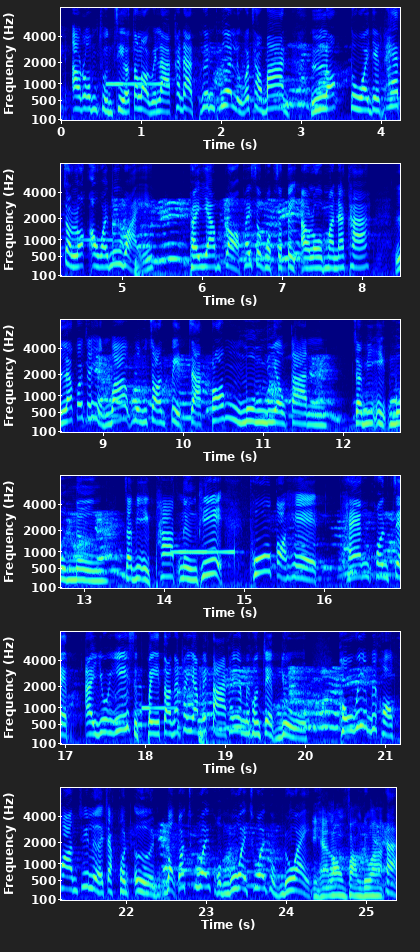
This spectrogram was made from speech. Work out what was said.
ตุอารมณ์ฉุนเฉียวตลอดเวลาขนาดเพื่อนๆ หรือว่าชาวบ้าน ล็อกตัวยังแทบจะล็อกเอาไว้ไม่ไหว พยายามปลอบให้สงบสติอารมณ์มานะคะ แล้วก็จะเห็นว่าวงจรปิดจากกล้องมุมเดียวกัน จะมีอีกมุมหนึ่งจะมีอีกภาพหนึ่งที่ผู้ก่อเหตุแทงคนเจ็บอายุ 20 ปี ตอนนั้นเขายังไม่ตายเขายังเป็นคนเจ็บอยู่เขาวิ่งไปขอความช่วยเหลือจากคนอื่น บอกว่าช่วยผมด้วยช่วยผมด้วยนี่ฮะลองฟังดูฮะ ค่ะ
